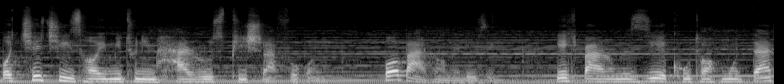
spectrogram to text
با چه چیزهایی می‌تونیم هر روز پیشرفت بکنیم؟ با برنامه ریزی. یک برنامه‌ریزی کوتاه مدت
